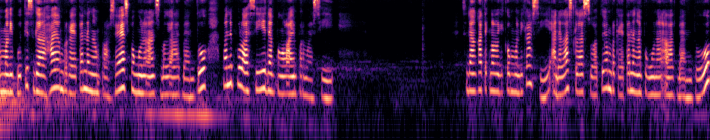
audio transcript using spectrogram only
meliputi segala hal yang berkaitan dengan proses penggunaan sebagai alat bantu, manipulasi, dan pengolahan informasi. Sedangkan teknologi komunikasi adalah segala sesuatu yang berkaitan dengan penggunaan alat bantu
